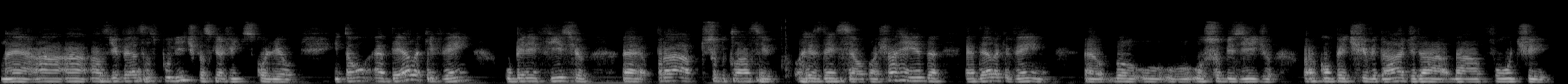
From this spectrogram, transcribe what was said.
né, a, a, as diversas políticas que a gente escolheu. Então, é dela que vem o benefício é, para subclasse residencial baixa renda, é dela que vem é, o, o, o, subsídio para competitividade da, da fonte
